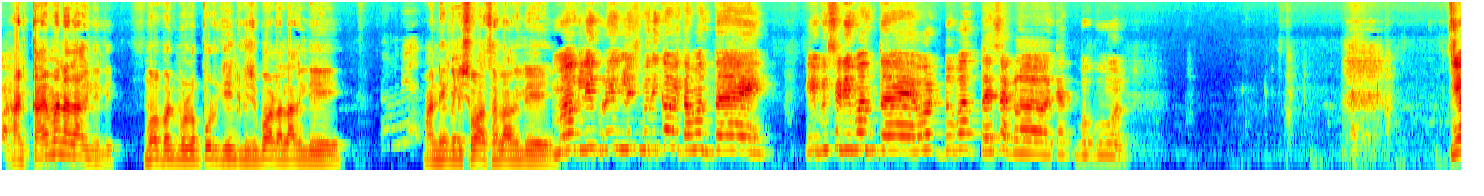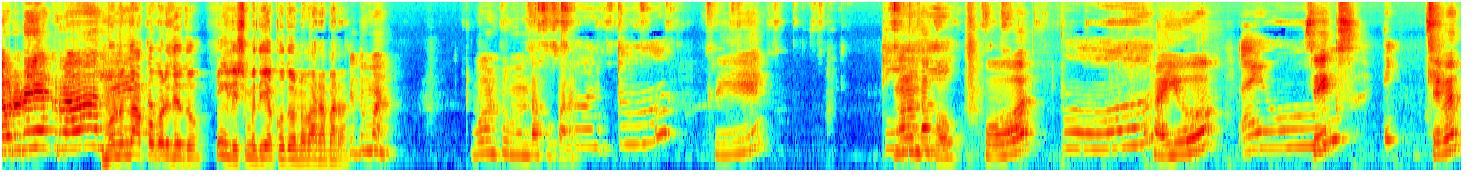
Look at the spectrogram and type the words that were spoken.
आणि काय म्हणा लागलेली? मोबाईल मुलं पोरगी इंग्लिश बोलायला लागली. आणि इंग्लिश वाचा लागली. मग लिकरू इंग्लिशमध्ये कविता म्हणतय एबीसीडी म्हणतय वड्डू म्हणतय सगळं त्यात बघून. एवढं लेकर म्हणून दाखव बरं देतो. इंग्लिशमध्ये एक दोन बारा बारा. तू म्हण. वन टू म्हणून दाखवू पाला. थ्री म्हणून दाखव. Four five six seven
